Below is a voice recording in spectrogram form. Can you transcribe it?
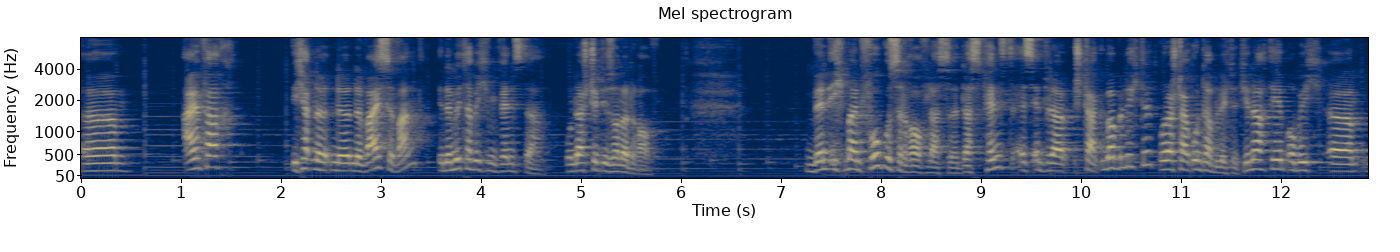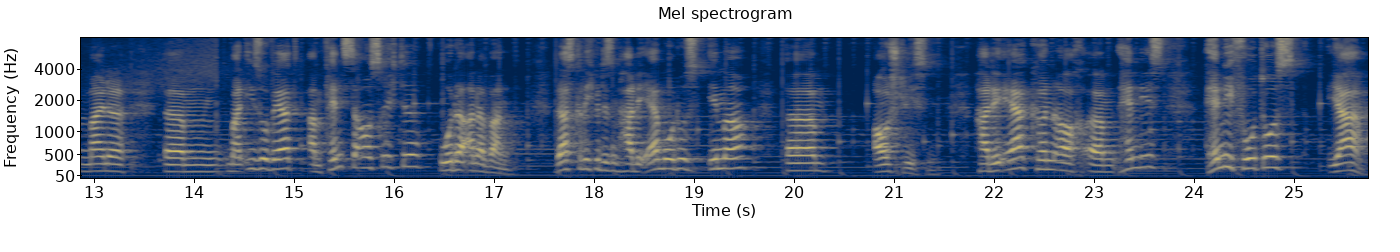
äh, einfach, ich habe eine, eine, eine weiße Wand, in der Mitte habe ich ein Fenster und da steht die Sonne drauf. Wenn ich meinen Fokus darauf lasse, das Fenster ist entweder stark überbelichtet oder stark unterbelichtet, je nachdem, ob ich äh, meine, ähm, mein ISO-Wert am Fenster ausrichte oder an der Wand. Das kann ich mit diesem HDR-Modus immer ähm, ausschließen. HDR können auch ähm, Handys. Handyfotos, ja,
